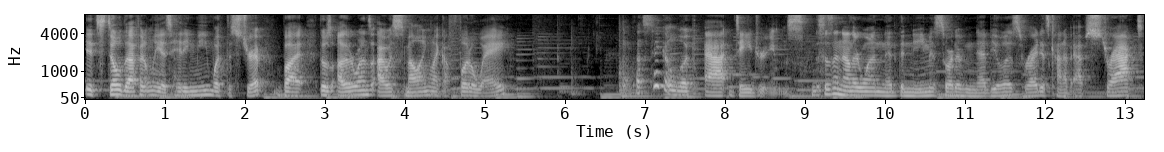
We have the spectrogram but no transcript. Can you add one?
it still definitely is hitting me with the strip, but those other ones I was smelling like a foot away. Let's take a look at Daydreams. This is another one that the name is sort of nebulous, right? It's kind of abstract.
